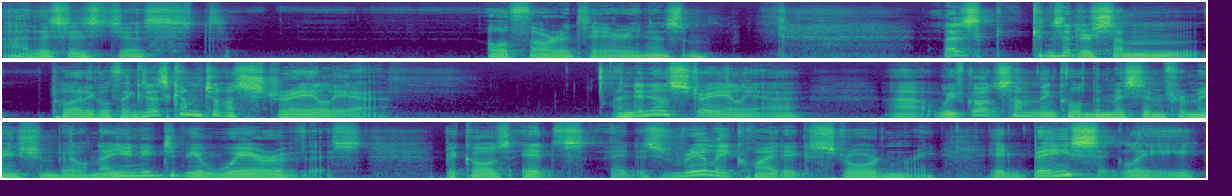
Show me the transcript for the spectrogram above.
Uh, this is just authoritarianism. Let's consider some political things. Let's come to Australia. And in Australia, uh, we've got something called the Misinformation Bill. Now, you need to be aware of this because it's it's really quite extraordinary. It basically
